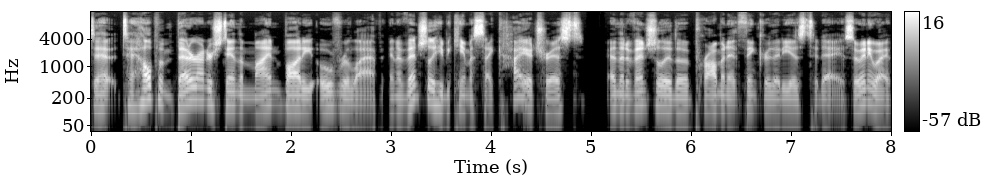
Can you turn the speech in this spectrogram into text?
to to help him better understand the mind body overlap, and eventually he became a psychiatrist, and then eventually the prominent thinker that he is today. So anyway,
